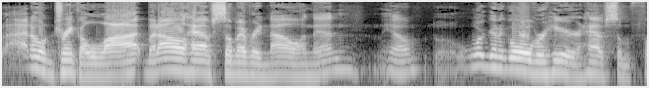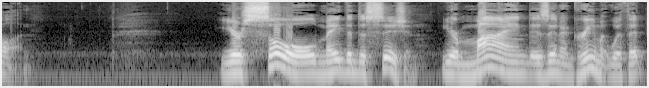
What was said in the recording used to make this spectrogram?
I don't drink a lot, but I'll have some every now and then. You know, we're going to go over here and have some fun. Your soul made the decision. Your mind is in agreement with it.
